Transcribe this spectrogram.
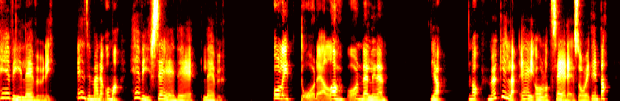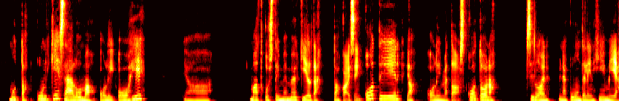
heavy-levyni. Ensimmäinen oma heavy CD-levy oli todella onnellinen. Ja no, mökillä ei ollut CD-soitinta, mutta kun kesäloma oli ohi ja matkustimme mökiltä takaisin kotiin ja olimme taas kotona, silloin minä kuuntelin himiä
